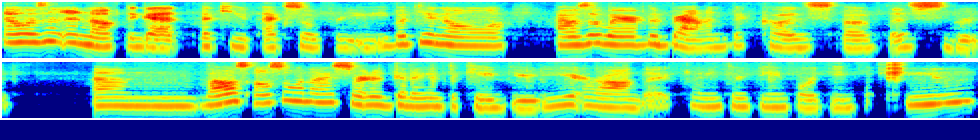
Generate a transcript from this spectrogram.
it wasn't enough to get a cute EXO freebie. But you know, I was aware of the brand because of this group. And that was also when I started getting into K-beauty around like 2013, 14, 15.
